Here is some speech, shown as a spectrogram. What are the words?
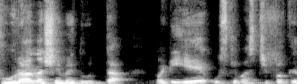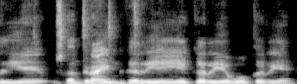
पूरा नशे में दूध था। बट ये उसके पास चिपक रही है उसका ग्राइंड कर रही है ये कर रही है वो कर रही है।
